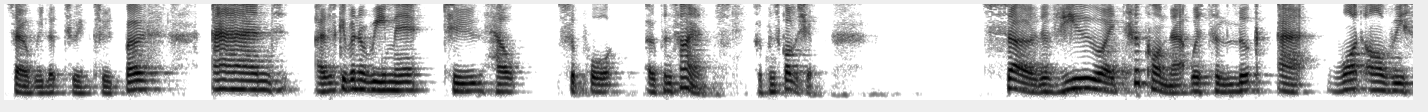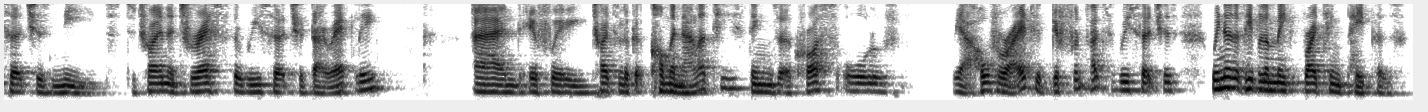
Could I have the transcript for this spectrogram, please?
So we look to include both. And I was given a remit to help support open science, open scholarship. So the view I took on that was to look at what our researchers needs to try and address the researcher directly. And if we try to look at commonalities, things across all of, yeah, a whole variety of different types of researchers, we know that people are make, writing papers.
